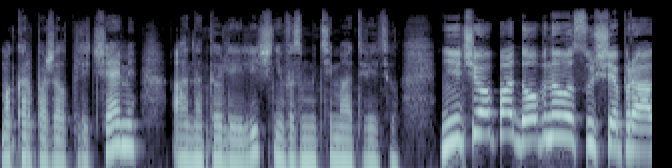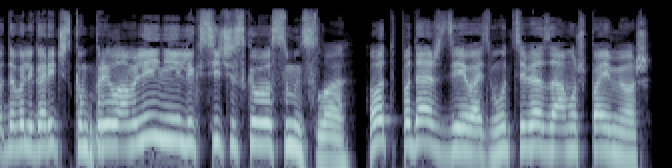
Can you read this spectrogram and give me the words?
Макар пожал плечами, а Анатолий Ильич невозмутимо ответил. «Ничего подобного, сущая правда, в аллегорическом преломлении лексического смысла. Вот подожди, возьмут тебя замуж, поймешь».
